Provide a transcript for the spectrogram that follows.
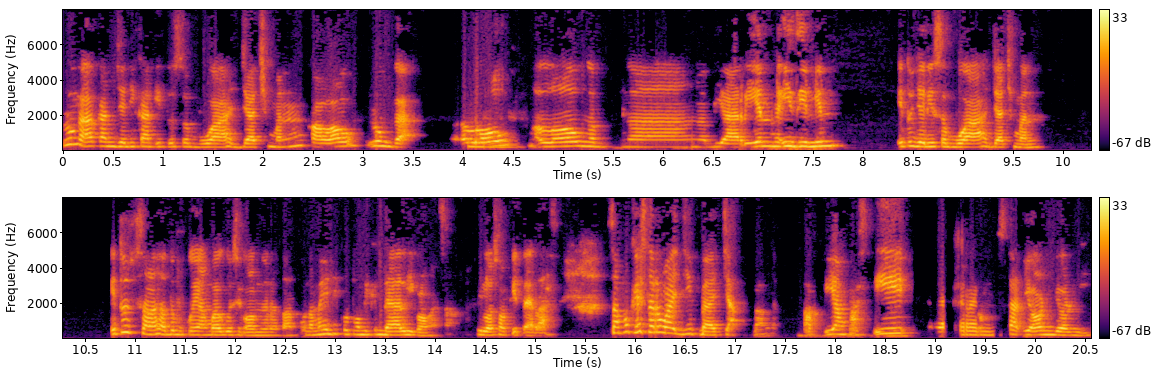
lu nggak akan jadikan itu sebuah judgement kalau lu nggak lo lo nge, nge- ngebiarin ngeizinin itu jadi sebuah judgement. Itu salah satu buku yang bagus sih kalau menurut aku. Namanya dikotomi kendali kalau nggak salah. Filosofi teras. Sapocaster wajib baca banget. Tapi yang pasti Keren. start your own journey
